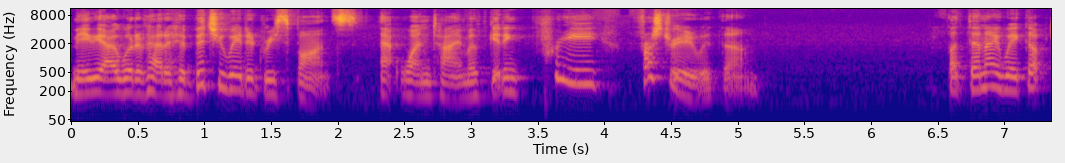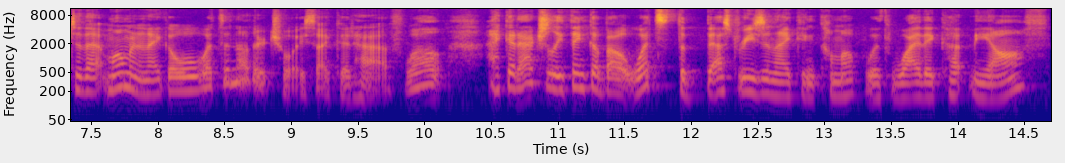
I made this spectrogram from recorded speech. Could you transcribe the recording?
maybe I would have had a habituated response at one time of getting pretty frustrated with them. But then I wake up to that moment and I go, well, what's another choice I could have? Well, I could actually think about what's the best reason I can come up with why they cut me off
